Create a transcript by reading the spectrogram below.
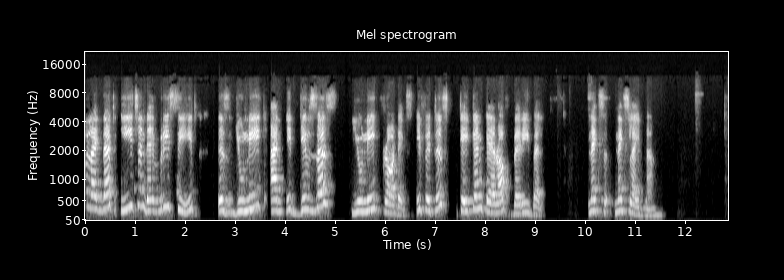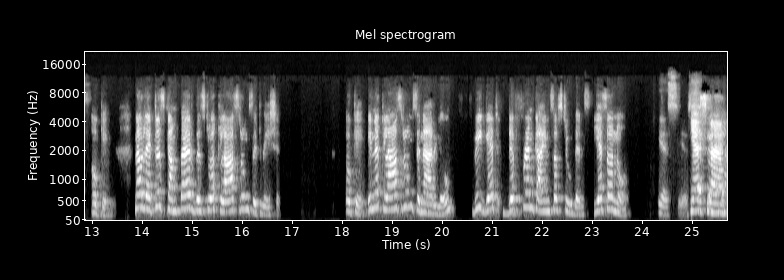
So like that, each and every seed is unique and it gives us unique products if it is taken care of very well. Next, next slide, ma'am. Okay. Now let us compare this to a classroom situation. Okay. In a classroom scenario, we get different kinds of students. Yes or no? Yes, yes. Yes, ma'am.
